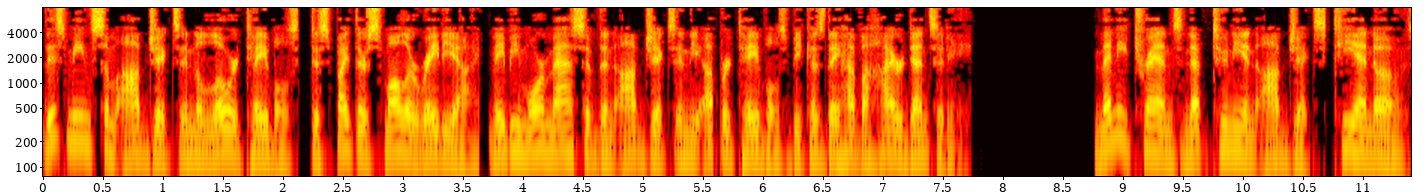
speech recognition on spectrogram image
This means some objects in the lower tables, despite their smaller radii, may be more massive than objects in the upper tables because they have a higher density. Many trans-Neptunian objects TNOs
